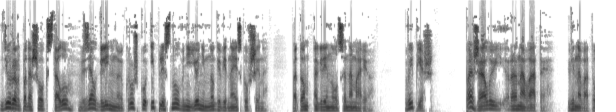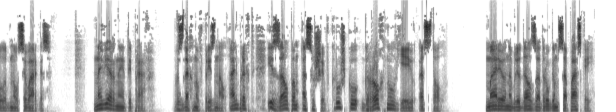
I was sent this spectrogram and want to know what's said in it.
Дюрер подошел к столу, взял глиняную кружку и плеснул в нее немного вина из кувшина. Потом оглянулся на Марио. «Выпьешь?» «Пожалуй, рановато», — виновато улыбнулся Варгас. «Наверное, ты прав», — вздохнув, признал Альбрехт и, залпом осушив кружку, грохнул ею о стол. Марио наблюдал за другом с опаской.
